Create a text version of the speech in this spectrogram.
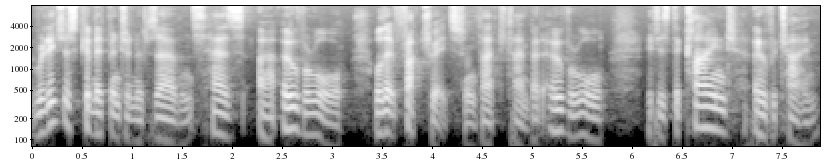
religious commitment and observance has uh, overall, although it fluctuates from time to time, but overall, it has declined over time.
